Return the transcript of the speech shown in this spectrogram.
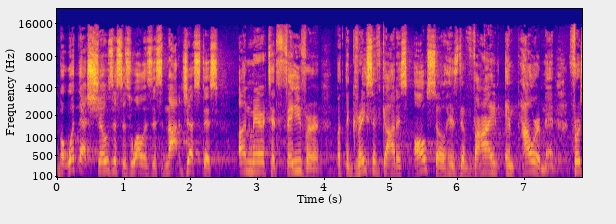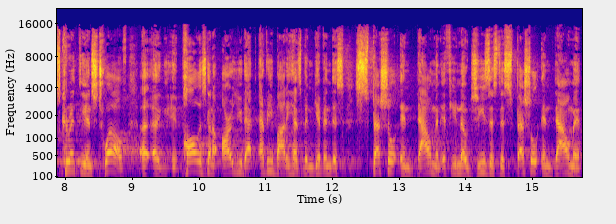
but what that shows us as well is it's not just this unmerited favor, but the grace of God is also his divine empowerment. 1 Corinthians 12, uh, uh, Paul is going to argue that everybody has been given this special endowment. If you know Jesus, this special endowment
